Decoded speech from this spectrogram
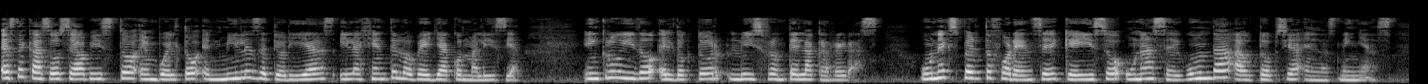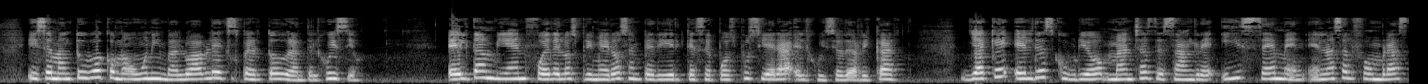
Este caso se ha visto envuelto en miles de teorías y la gente lo ve ya con malicia, incluido el doctor Luis Frontela Carreras, un experto forense que hizo una segunda autopsia en las niñas y se mantuvo como un invaluable experto durante el juicio. Él también fue de los primeros en pedir que se pospusiera el juicio de Ricard, ya que él descubrió manchas de sangre y semen en las alfombras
